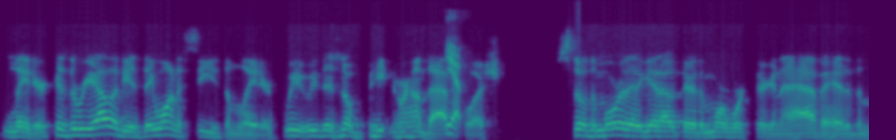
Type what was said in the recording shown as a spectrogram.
later because the reality is they want to seize them later. We, we, there's no beating around that yep. bush. So the more they get out there, the more work they're going to have ahead of them.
